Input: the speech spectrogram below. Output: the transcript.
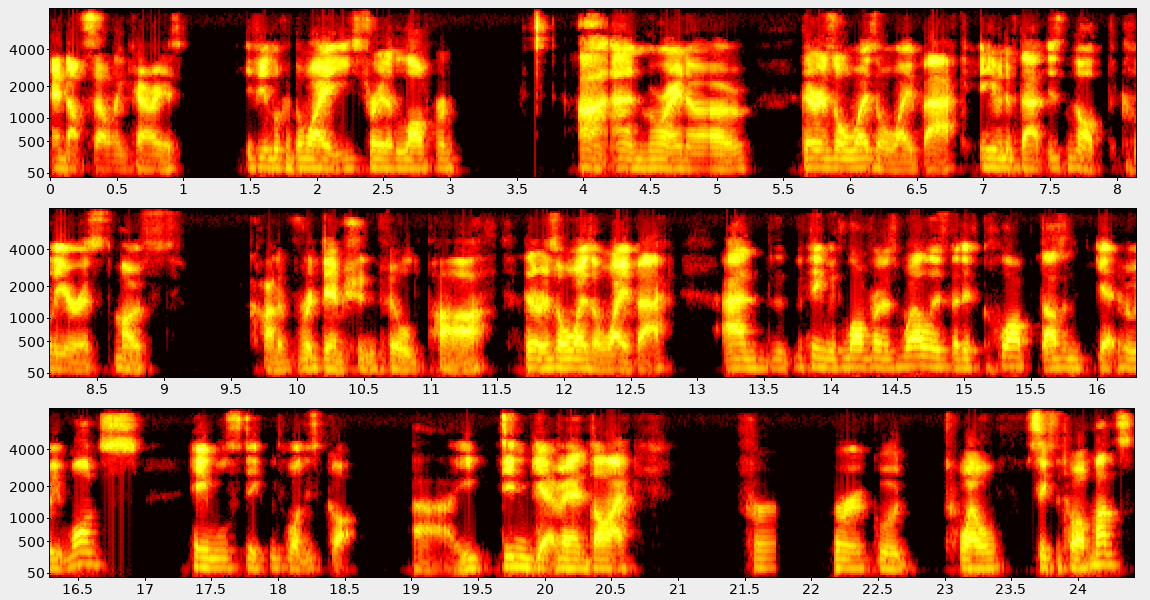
end up selling Karius. If you look at the way he's treated Lovren uh, and Moreno, there is always a way back, even if that is not the clearest, most kind of redemption filled path. There is always a way back. And the, thing with Lovren as well is that if Klopp doesn't get who he wants, he will stick with what he's got. Uh, he didn't get Van Dijk for, for a good 12, 6 to 12 months,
